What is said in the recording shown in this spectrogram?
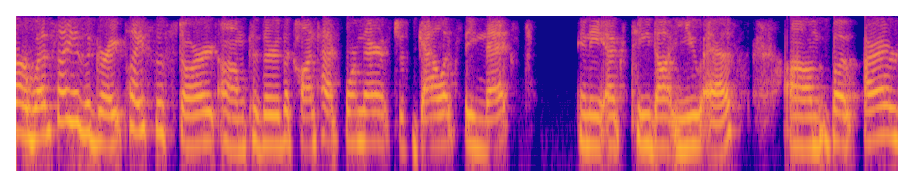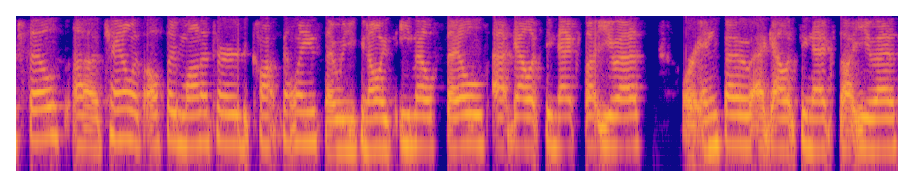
So our website is a great place to start because um, there's a contact form there. It's just Galaxy Next, next.us. Um, but our sales uh, channel is also monitored constantly, so you can always email sales at galaxynext.us or info at galaxynext.us.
